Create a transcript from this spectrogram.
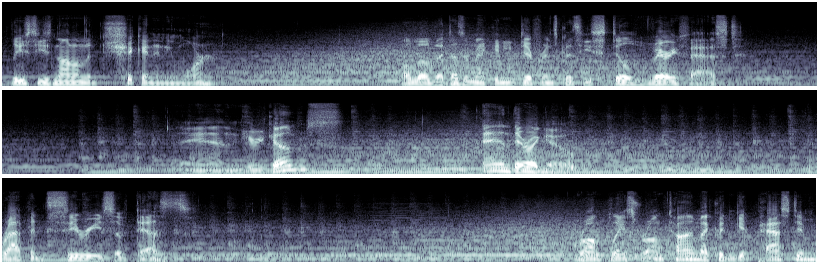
At least he's not on the chicken anymore. Although that doesn't make any difference because he's still very fast. And here he comes. And there I go. Rapid series of deaths. Wrong place, wrong time. I couldn't get past him.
